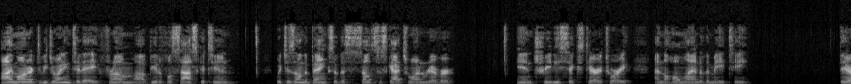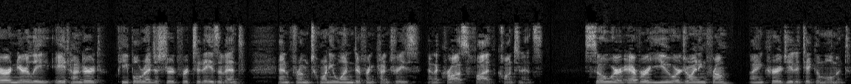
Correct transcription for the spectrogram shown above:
I'm honored to be joining today from uh, beautiful Saskatoon, which is on the banks of the South Saskatchewan River in Treaty 6 territory and the homeland of the Métis. There are nearly 800 people registered for today's event, and from 21 different countries and across five continents. So wherever you are joining from, I encourage you to take a moment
